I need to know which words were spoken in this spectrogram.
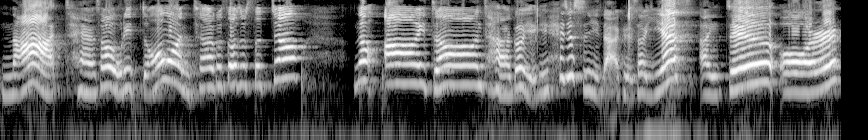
not 해서 우리 don't 하고 써줬었죠? No, I don't 하고 얘기해 줬습니다. 그래서 yes, I do or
